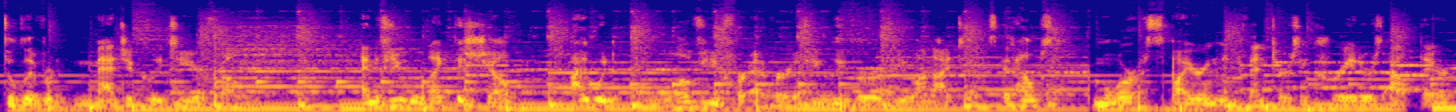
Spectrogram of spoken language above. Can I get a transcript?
delivered magically to your phone. And if you like this show, I would love you forever if you leave a review on iTunes. It helps more aspiring inventors and creators out there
